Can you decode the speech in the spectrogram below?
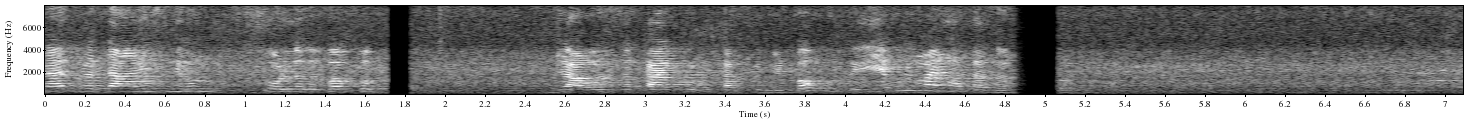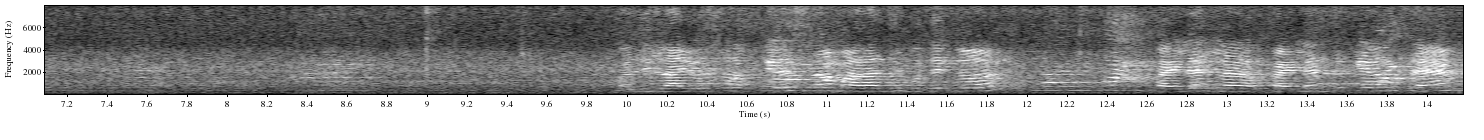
नाही तुला दाणीच नेऊन सोडलं तर बघ. जावंच काय करून टाकते मी. बघू तू. ये पण माझ्या हातात माझी लाईव्ह खराब केलीस ना बालाजी भूतेकर पहिल्यांदा पहिल्यांदा केलं सॅम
